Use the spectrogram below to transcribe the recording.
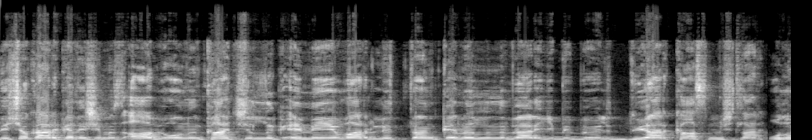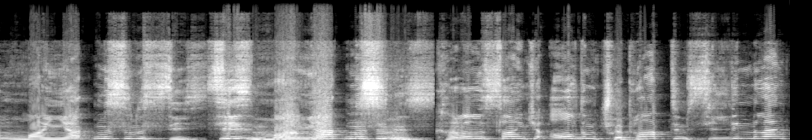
Birçok arkadaşımız abi onun kaç yıllık emeği var lütfen kanalını ver gibi böyle duyar kasmışlar. Oğlum manyak mısınız siz? Siz manyak mısınız? Kanalı sanki aldım çöpe attım sildim mi lan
